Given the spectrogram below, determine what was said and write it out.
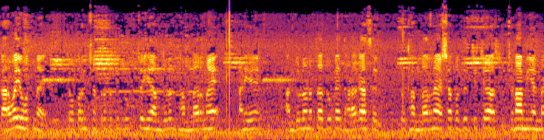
कारवाई होत नाही तोपर्यंत छत्रपती ग्रुपचं हे आंदोलन थांबणार नाही आणि हे आंदोलनाचा जो काही धडाका असेल तो थांबणार नाही अशा पद्धतीच्या सूचना आम्ही यांना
